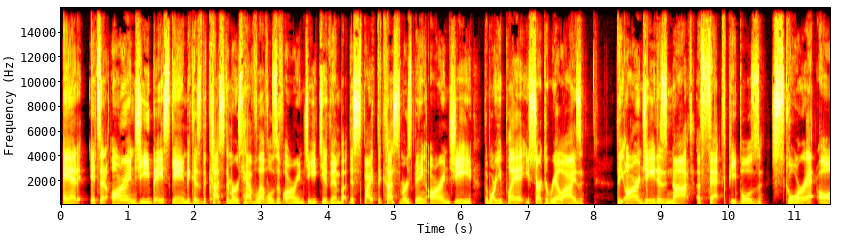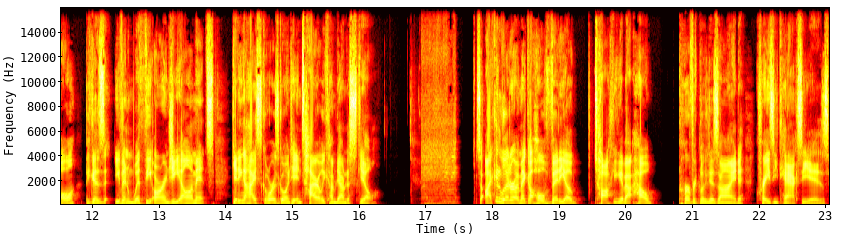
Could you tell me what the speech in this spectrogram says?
And it's an RNG based game because the customers have levels of RNG to them. But despite the customers being RNG, the more you play it, you start to realize the RNG does not affect people's score at all because even with the RNG elements, getting a high score is going to entirely come down to skill. So I could literally make a whole video talking about how perfectly designed Crazy Taxi is.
